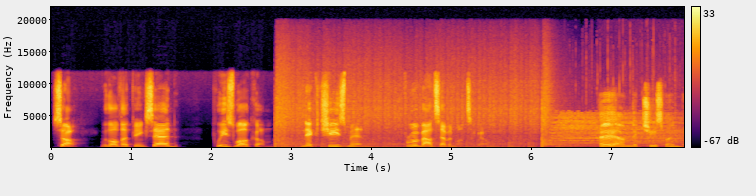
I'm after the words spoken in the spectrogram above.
So, with all that being said, please welcome Nic Cheeseman from about seven months ago. Hey, I'm Nic Cheeseman.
